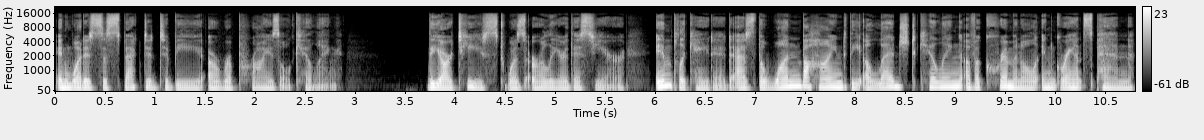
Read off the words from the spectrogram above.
in what is suspected to be a reprisal killing. The artiste was earlier this year implicated as the one behind the alleged killing of a criminal in Grants Pen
